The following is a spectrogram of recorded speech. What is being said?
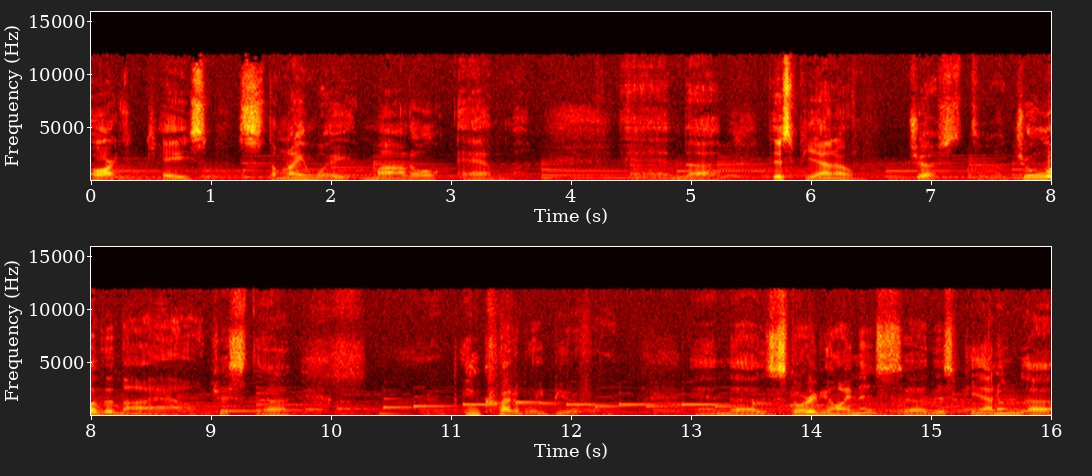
art case Steinway Model M. And uh, this piano, just uh, jewel of the Nile, just uh, incredibly beautiful. And uh, a story behind this. Uh, this piano uh,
